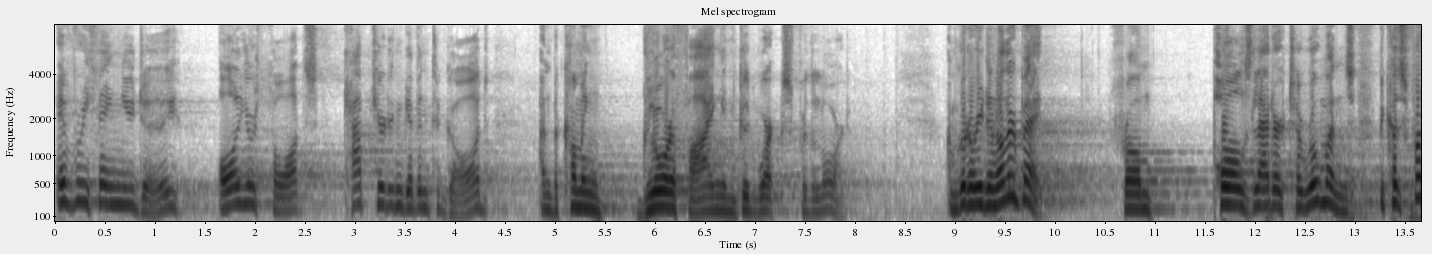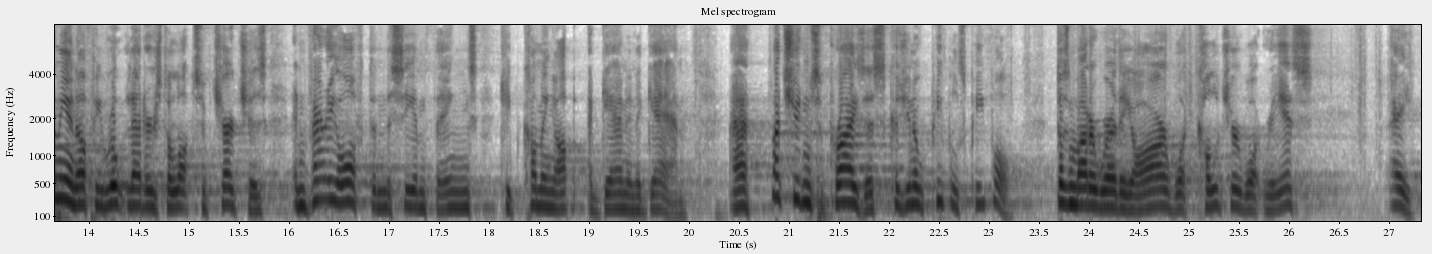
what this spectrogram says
everything you do, all your thoughts captured and given to God and becoming glorifying in good works for the Lord. I'm going to read another bit from Paul's letter to Romans, because funny enough, he wrote letters to lots of churches, and very often the same things keep coming up again and again. Uh, that shouldn't surprise us because, you know, people's people. Doesn't matter where they are, what culture, what race. Hey,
